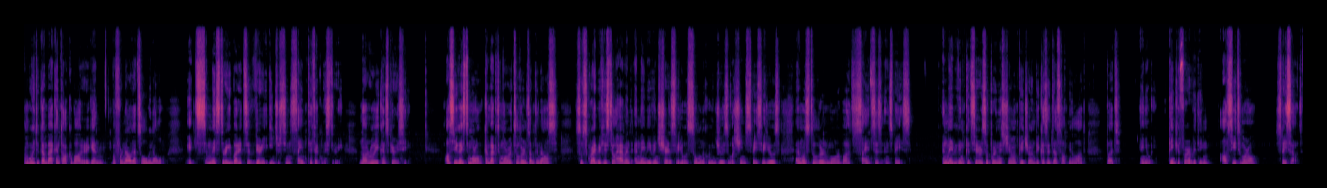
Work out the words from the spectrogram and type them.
I'm going to come back and talk about it again, but for now that's all we know. It's a mystery, but it's a very interesting scientific mystery, not really a conspiracy. I'll see you guys tomorrow, come back tomorrow to learn something else. Subscribe if you still haven't, and maybe even share this video with someone who enjoys watching space videos and wants to learn more about sciences and space. And maybe even consider supporting this channel on Patreon because it does help me a lot. But anyway, thank you for everything. I'll see you tomorrow. Space out.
